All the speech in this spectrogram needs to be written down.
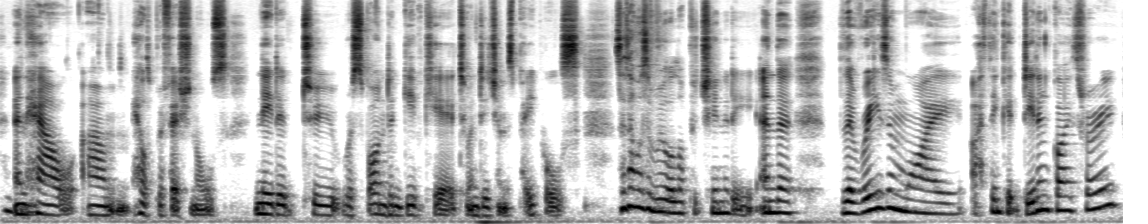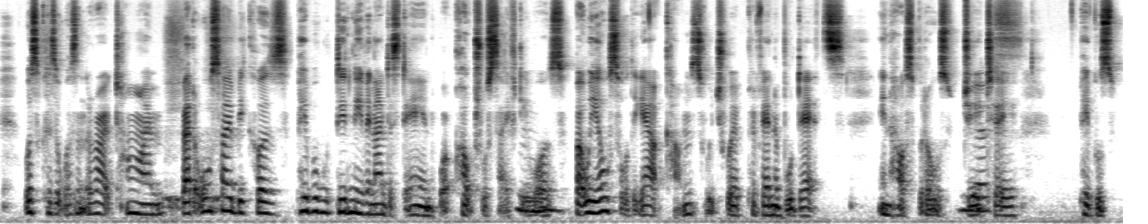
mm-hmm. and how um, health professionals needed to respond and give care to Indigenous peoples. So that was a real opportunity. And the the reason why I think it didn't go through was because it wasn't the right time, but also because people didn't even understand what cultural safety mm. was. But we all saw the outcomes, which were preventable deaths in hospitals due yes. to people's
